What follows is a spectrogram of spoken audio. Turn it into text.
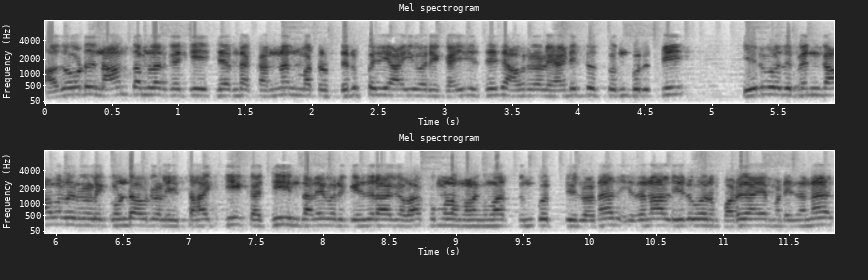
அதோடு நாம் தமிழர் கட்சியைச் சேர்ந்த கண்ணன் மற்றும் திருப்பதி ஆகியோரை கைது செய்து அவர்களை அடித்து துன்புறுத்தி இருபது பெண் காவலர்களை கொண்டு அவர்களை தாக்கி கட்சியின் தலைவருக்கு எதிராக வாக்குமூலம் வழங்குமாறு துன்புறுத்தியுள்ளனர். இதனால் இருவரும் படுகாயமடைந்தனர்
